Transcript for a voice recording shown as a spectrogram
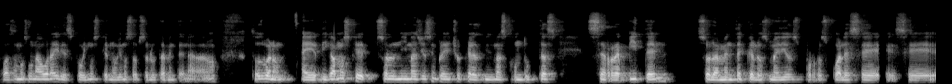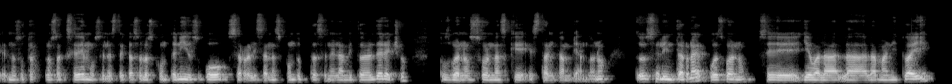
pasamos una hora y descubrimos que no vimos absolutamente nada, ¿no? Entonces, bueno, eh, digamos que son las mismas, yo siempre he dicho que las mismas conductas se repiten, solamente que los medios por los cuales se, nosotros accedemos, en este caso los contenidos, o se realizan las conductas en el ámbito del derecho, pues bueno, son las que están cambiando, ¿no? Entonces el Internet, pues bueno, se lleva la, la, manito ahí.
